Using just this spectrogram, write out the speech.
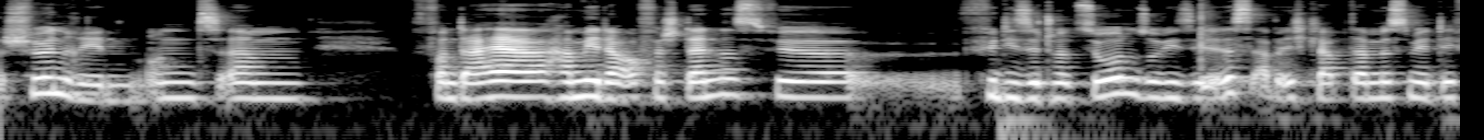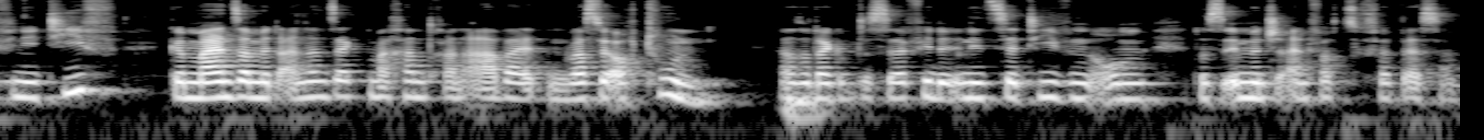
schönreden. Und ähm, von daher haben wir da auch Verständnis für, für die Situation, so wie sie ist. Aber ich glaube, da müssen wir definitiv gemeinsam mit anderen Sektmachern dran arbeiten, was wir auch tun. Also da gibt es sehr viele Initiativen, um das Image einfach zu verbessern.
